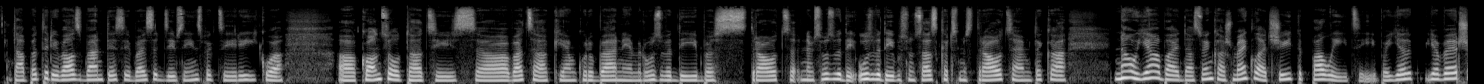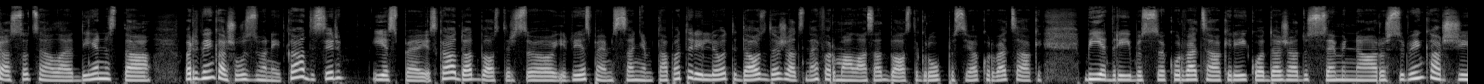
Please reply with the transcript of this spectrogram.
Tāpat arī Valsts bērnu tiesība aizsardzības inspekcija rīko uh, konsultācijas uh, vecākiem, kuru bērniem ir uzvedības traucē, nevis uzvedī, uzvedības un saskarsmes traucējumi, tā kā nav jābaidās vienkārši meklēt šī palīdzība. Ja, ja vēršās sociālajā dienestā, varat vienkārši uzzvanīt, kādas ir iespējas, kādu atbalstu ir, ir iespējams saņemt. Tāpat arī ļoti daudz dažādas neformālās atbalsta grupas, ja, kur vecāki biedrības, kur vecāki rīko dažādus seminārus. Ir vienkārši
